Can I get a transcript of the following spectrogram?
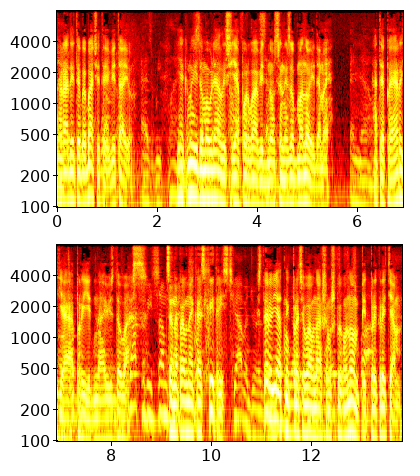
Радий тебе бачити, вітаю. Як ми й домовлялись, я порвав відносини з обманоїдами. А тепер я приєднаюсь до вас. Це, напевно, якась хитрість. Стерв'ятник працював нашим шпигуном під прикриттям.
